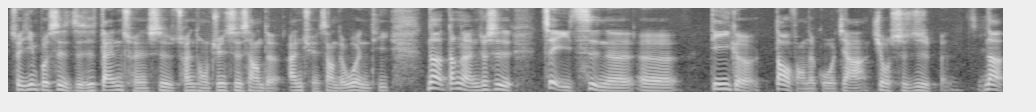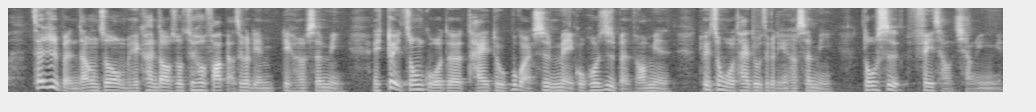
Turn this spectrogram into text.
所以已经不是只是单纯是传统军事上的安全上的问题。那当然就是这一次呢，呃，第一个到访的国家就是日本。那在日本当中，我们可以看到说，最后发表这个联联合声明，哎，对中国的态度，不管是美国或日本方面对中国态度，这个联合声明都是非常强硬。哎，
